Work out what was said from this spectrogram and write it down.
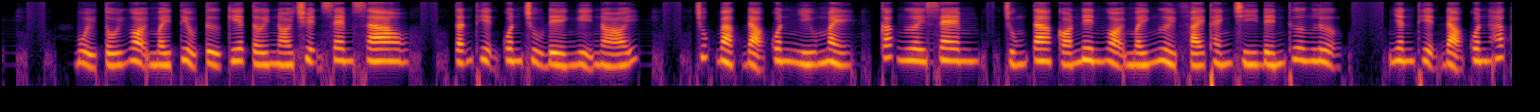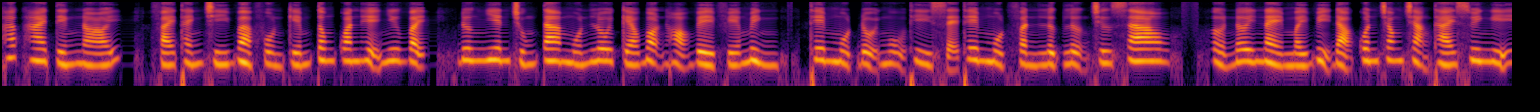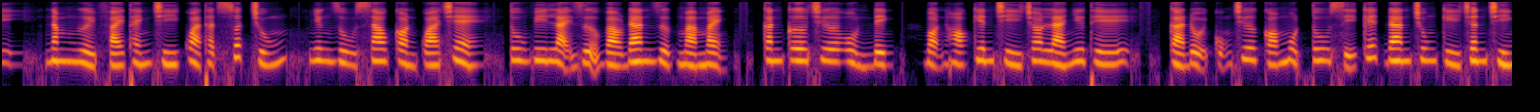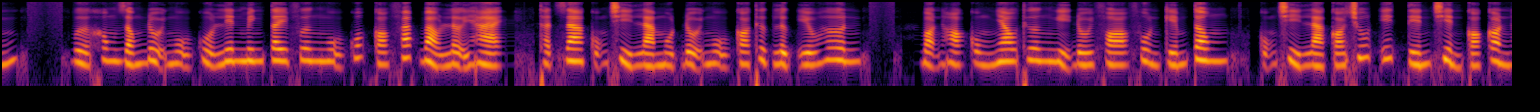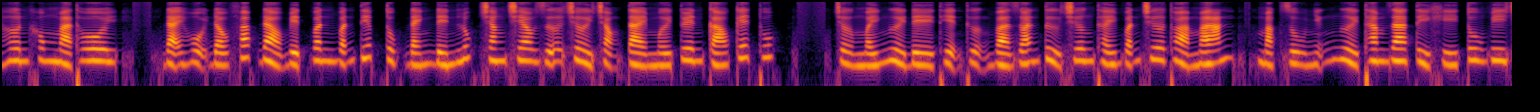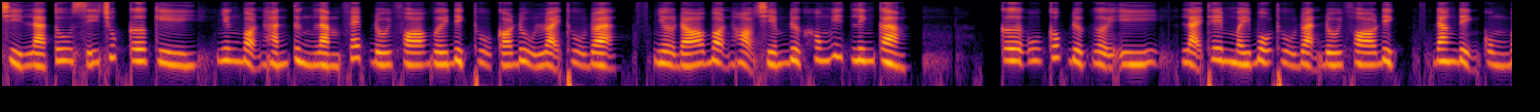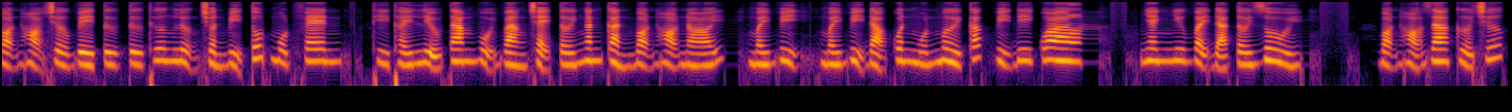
Buổi tối gọi mấy tiểu tử kia tới nói chuyện xem sao. tấn thiện quân chủ đề nghị nói. Trúc bạc đạo quân nhíu mày. Các ngươi xem, chúng ta có nên gọi mấy người phái thánh trí đến thương lượng. Nhân thiện đạo quân hắc hắc hai tiếng nói. Phái thánh trí và phồn kiếm tông quan hệ như vậy Đương nhiên chúng ta muốn lôi kéo bọn họ về phía mình, thêm một đội ngũ thì sẽ thêm một phần lực lượng chứ sao. Ở nơi này mấy vị đạo quân trong trạng thái suy nghĩ, năm người phái thánh trí quả thật xuất chúng, nhưng dù sao còn quá trẻ, tu vi lại dựa vào đan dược mà mạnh, căn cơ chưa ổn định, bọn họ kiên trì cho là như thế. Cả đội cũng chưa có một tu sĩ kết đan trung kỳ chân chính. vừa không giống đội ngũ của Liên minh Tây Phương Ngũ Quốc có pháp bảo lợi hại, thật ra cũng chỉ là một đội ngũ có thực lực yếu hơn. Bọn họ cùng nhau thương nghị đối phó phồn kiếm tông, cũng chỉ là có chút ít tiến triển có còn hơn không mà thôi. Đại hội đấu pháp đảo Biệt Vân vẫn tiếp tục đánh đến lúc trăng treo giữa trời trọng tài mới tuyên cáo kết thúc. Chờ mấy người đề thiện thượng và doãn tử trương thấy vẫn chưa thỏa mãn. Mặc dù những người tham gia tỷ khí tu vi chỉ là tu sĩ trúc cơ kỳ, nhưng bọn hắn từng làm phép đối phó với địch thủ có đủ loại thủ đoạn. Nhờ đó bọn họ chiếm được không ít linh cảm. Cơ u cốc được gợi ý, lại thêm mấy bộ thủ đoạn đối phó địch, đang định cùng bọn họ trở về từ từ thương lượng chuẩn bị tốt một phen, thì thấy Liễu Tam vội vàng chạy tới ngăn cản bọn họ nói, mấy vị, mấy vị đạo quân muốn mời các vị đi qua, nhanh như vậy đã tới rồi. Bọn họ ra cửa trước,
